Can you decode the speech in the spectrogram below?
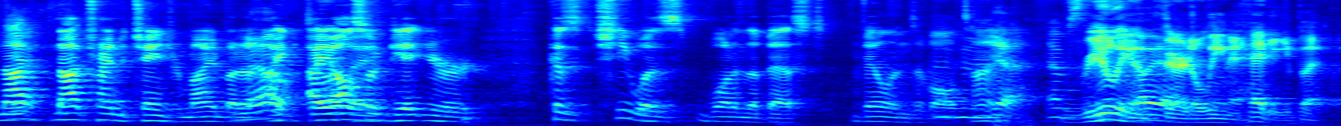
not not trying to change your mind, but No, I I also get your because she was one of the best villains of all Mhm. time. Yeah. Absolutely. Really Oh, yeah. unfair to Lena Headey, but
